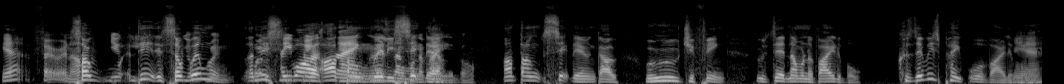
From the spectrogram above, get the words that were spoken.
Yeah, fair enough. So, You- you- so when- point. and When this is why I don't really no sit there. available. I don't sit there and go, who do you think? Was there no one available? Because there is people available. Yeah.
